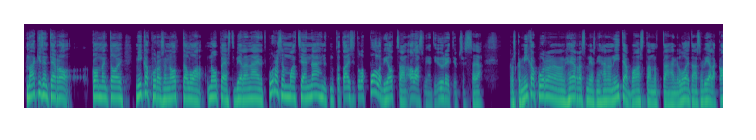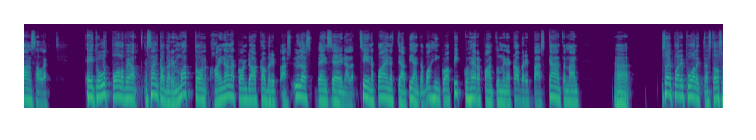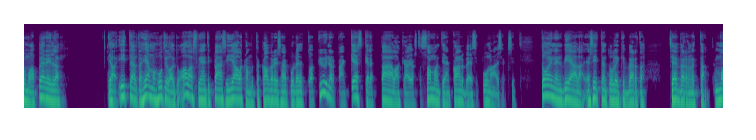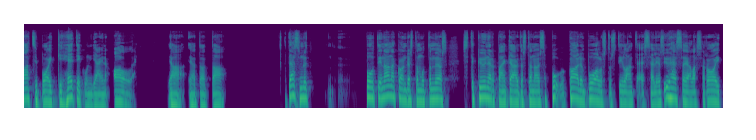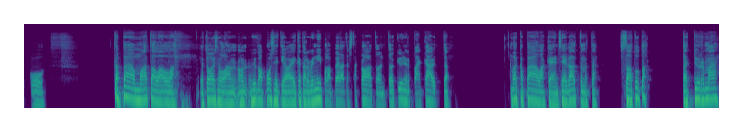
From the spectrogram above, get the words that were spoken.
Mäkisen Tero kommentoi Mika Kurosen ottelua nopeasti vielä näin, että Kurosen matsia en nähnyt, mutta taisi tulla polvi otsaan alasvientiyrityksessä ja koska Mika Kuronen on herrasmies, niin hän on itse vastannut tähän, niin luetaan se vielä kansalle. Ei tullut polvea, sain kaverin mattoon, hain anakondaa, kaveri pääsi ylös, vein seinälle. Siinä painetta ja pientä vahinkoa, pikku herpaantuminen, kaveri pääsi kääntämään. Ää, sai pari puolittaista osumaa perille. Ja itseltä hieman hutiloitu alasvienti pääsi jalka, mutta kaveri sai pudotettua kyynärpään keskelle päälakea, josta saman tien kanveesi punaiseksi. Toinen vielä, ja sitten tulikin verta sen verran, että matsi poikki heti, kun jäin alle. Ja, ja tota, tässä nyt puhuttiin Anacondasta, mutta myös sitten kyynärpäin käytöstä noissa pu- kaadon puolustustilanteissa. Eli jos yhdessä jalassa roikkuu tai pää on matalalla ja toisella on, on hyvä positio eikä tarvi niin paljon pelätä sitä kaatoa, niin tuo kyynärpäin käyttö vaikka päälakeen, se ei välttämättä satuta tai tyrmää,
